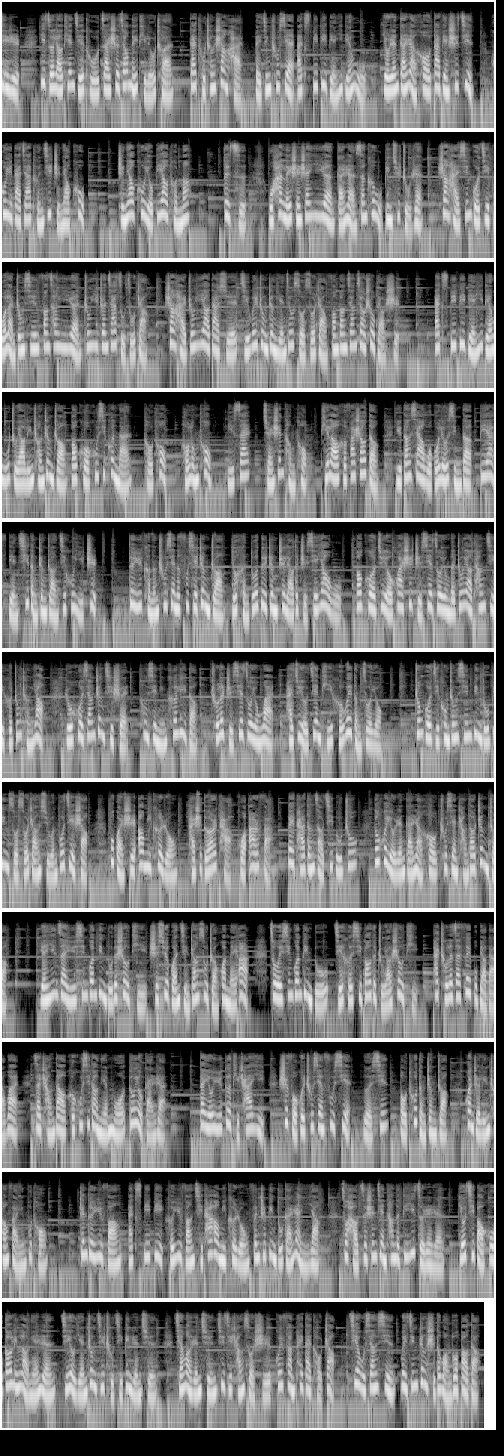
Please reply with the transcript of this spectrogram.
近日，一则聊天截图在社交媒体流传，该图称上海、北京出现 XBB. 点一点五，有人感染后大便失禁，呼吁大家囤积纸尿裤。纸尿裤有必要囤吗？对此，武汉雷神山医院感染三科五病区主任、上海新国际博览中心方舱医院中医专家组组长、上海中医药大学及危重症研究所所长方邦江教授表示，XBB. 点一点五主要临床症状包括呼吸困难、头痛、喉咙痛、鼻塞、全身疼痛、疲劳和发烧等，与当下我国流行的 BF. 点七等症状几乎一致。对于可能出现的腹泻症状，有很多对症治疗的止泻药物，包括具有化湿止泻作用的中药汤剂和中成药，如藿香正气水、痛泻宁颗粒等。除了止泻作用外，还具有健脾和胃等作用。中国疾控中心病毒病所所长许文波介绍，不管是奥密克戎，还是德尔塔或阿尔法、贝塔等早期毒株，都会有人感染后出现肠道症状。原因在于新冠病毒的受体是血管紧张素转换酶二，作为新冠病毒结合细胞的主要受体，它除了在肺部表达外，在肠道和呼吸道黏膜都有感染。但由于个体差异，是否会出现腹泻、恶心、呕吐等症状，患者临床反应不同。针对预防 XBB 和预防其他奥密克戎分支病毒感染一样。做好自身健康的第一责任人，尤其保护高龄老年人及有严重基础疾病人群。前往人群聚集场所时，规范佩戴口罩，切勿相信未经证实的网络报道。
